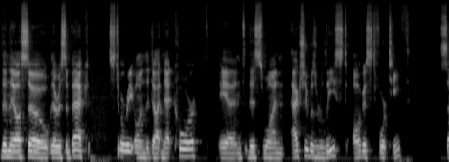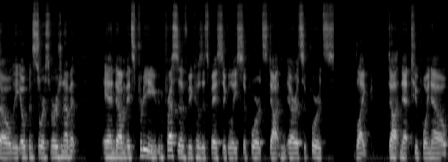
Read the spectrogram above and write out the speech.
then they also there was some back story on the .NET Core, and this one actually was released August 14th so the open source version of it. And um, it's pretty impressive because it's basically supports dot or it supports like .NET 2.0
